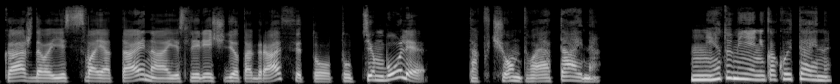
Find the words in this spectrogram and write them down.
каждого есть своя тайна, а если речь идет о графе, то тут тем более. Так в чем твоя тайна? Нет у меня никакой тайны,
